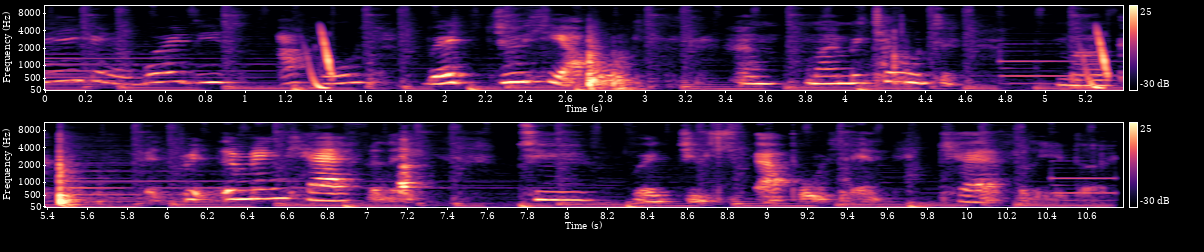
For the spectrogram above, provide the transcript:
We're gonna wear these apples, red juicy apples, and my Matilda mug. Let's put them in carefully. Two red juicy apples in carefully though.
